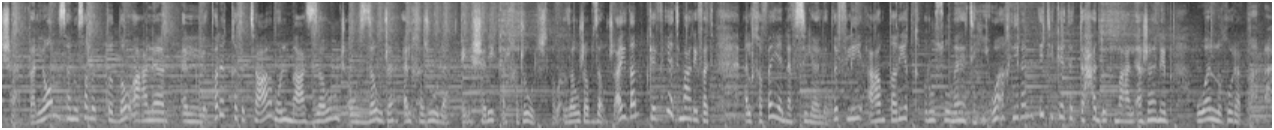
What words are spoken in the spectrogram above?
شاب. اليوم سنسلط الضوء على طريقة التعامل مع الزوج أو الزوجة الخجولة أي الشريك الخجول سواء زوج أو زوج. أيضا كيفية معرفة الخفايا النفسية لطفلي عن طريق رسوماته وأخيرا اتيكيت التحدث مع الأجانب والغرباء.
